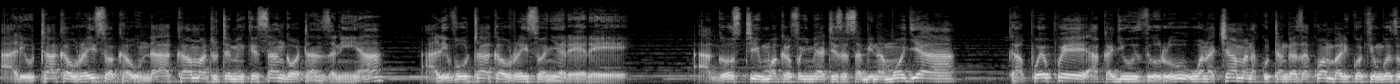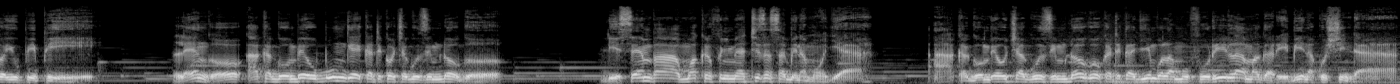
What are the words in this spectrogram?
Aliutaka urais wa kaunda kama tutemekesanga wa Tanzania, alivyoutaka urais wa Nyerere. Agosti mwaka 1971, Kapwepwe akajiudhuru wanachama na kutangaza kwamba alikuwa kiongozi wa UPP. Lengo akagombea ubunge katika uchaguzi mdogo. Disemba mwaka 1971. Akagombea uchaguzi mdogo katika jimbo la Mufurila Magharibi na kushinda.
